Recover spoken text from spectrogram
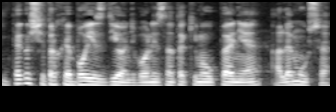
I tego się trochę boję zdjąć, bo on jest na takim openie, ale muszę.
